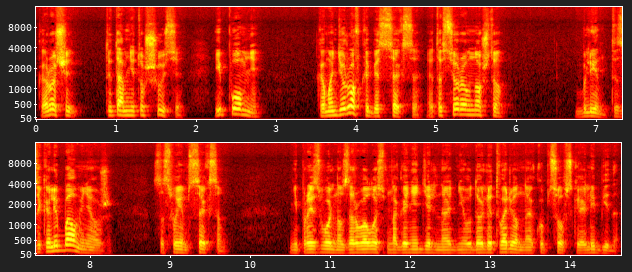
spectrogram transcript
короче, ты там не тушуйся. И помни, Командировка без секса – это все равно, что... Блин, ты заколебал меня уже со своим сексом. Непроизвольно взорвалось многонедельная неудовлетворенная купцовская либидо.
